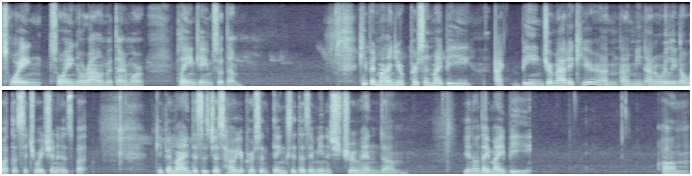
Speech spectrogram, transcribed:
toying toying around with them or playing games with them. Keep in mind your person might be act, being dramatic here. I'm, I mean, I don't really know what the situation is, but keep in mind this is just how your person thinks. It doesn't mean it's true, and um, you know they might be um,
